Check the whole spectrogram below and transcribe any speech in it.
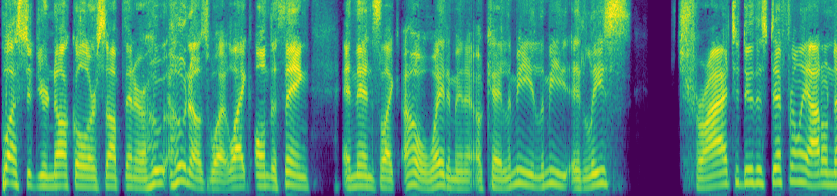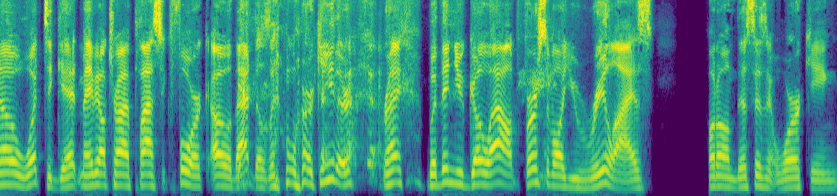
busted your knuckle or something, or who who knows what, like on the thing, and then it's like, oh wait a minute, okay, let me let me at least try to do this differently. I don't know what to get. Maybe I'll try a plastic fork. Oh, that doesn't work either, right? But then you go out. First of all, you realize, hold on, this isn't working.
